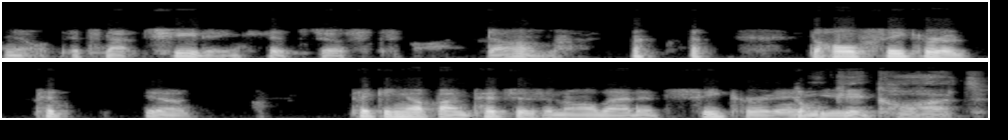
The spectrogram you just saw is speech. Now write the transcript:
you know, it's not cheating, it's just dumb. the whole secret of pit, you know, picking up on pitches and all that, it's secret. And don't you, get caught.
